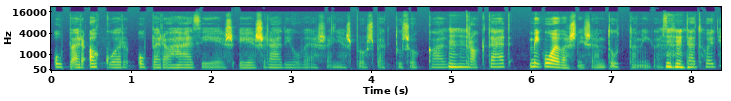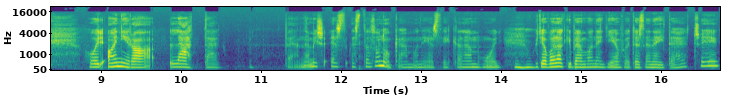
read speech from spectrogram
oper, akkor operaházi és, és rádióversenyes prospektusokkal uh-huh. traktált, még olvasni sem tudtam igazán. Uh-huh. Tehát, hogy, hogy annyira látták bennem, és ez, ezt az unokámon érzékelem, hogy uh-huh. hogyha valakiben van egy ilyenfajta zenei tehetség,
